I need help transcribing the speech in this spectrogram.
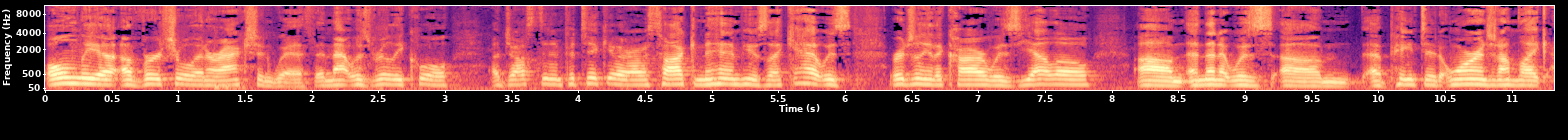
only a, a virtual interaction with, and that was really cool. Uh, Justin, in particular, I was talking to him. He was like, "Yeah, it was originally the car was yellow, um, and then it was um, uh, painted orange," and I'm like.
